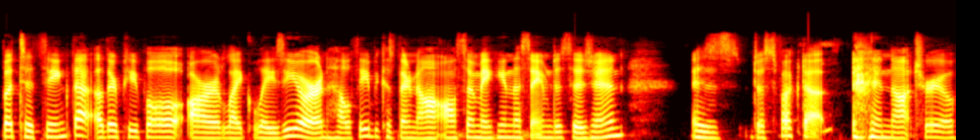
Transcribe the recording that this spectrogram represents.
But to think that other people are like lazy or unhealthy because they're not also making the same decision is just fucked up and not true.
